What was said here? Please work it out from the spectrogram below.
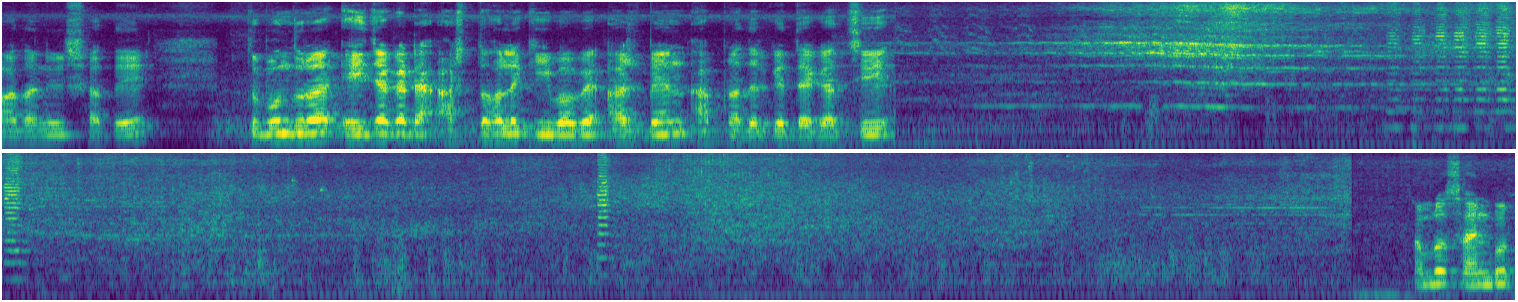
মাদানির সাথে। তো বন্ধুরা, এই জায়গাটা আসতে হলে কীভাবে আসবেন আপনাদেরকে দেখাচ্ছি। আমরা সাইনবোর্ড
